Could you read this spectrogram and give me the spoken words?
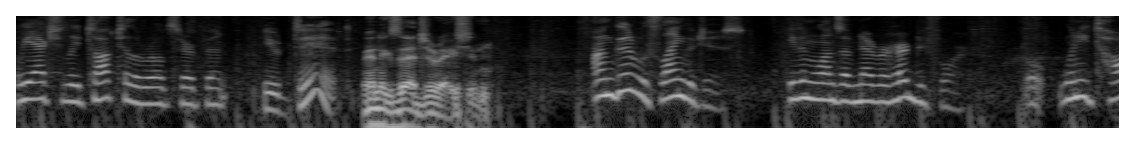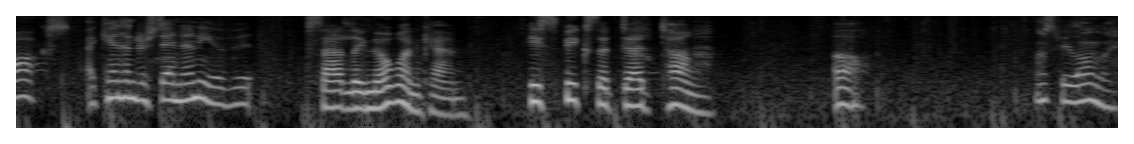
we actually talked to the World Serpent. You did? An exaggeration. I'm good with languages, even ones I've never heard before. But when he talks, I can't understand any of it. Sadly, no one can. He speaks a dead tongue. Oh. Must be lonely.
